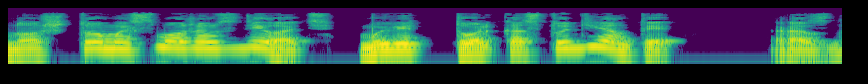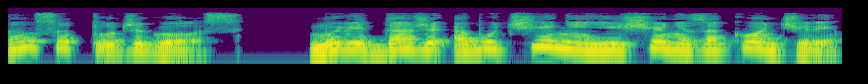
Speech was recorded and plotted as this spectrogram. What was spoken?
Но что мы сможем сделать? Мы ведь только студенты, раздался тот же голос. Мы ведь даже обучение еще не закончили.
